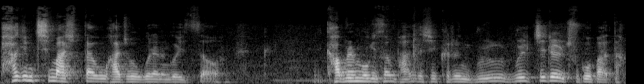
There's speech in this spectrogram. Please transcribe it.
파김치 맛있다고 가져오고 그러는 거 있어. 갑을목이 있으면 반드시 그런 물, 물질을 주고받아.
